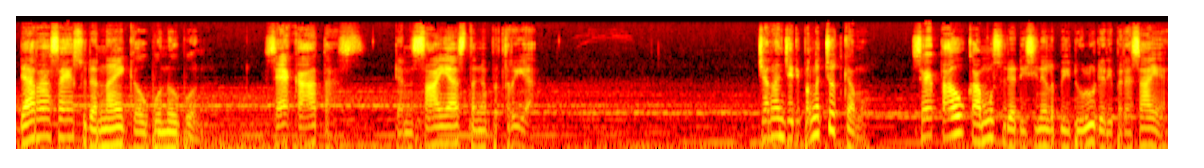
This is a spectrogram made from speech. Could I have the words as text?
darah saya sudah naik ke ubun-ubun. Saya ke atas dan saya setengah berteriak. Jangan jadi pengecut kamu. Saya tahu kamu sudah di sini lebih dulu daripada saya.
